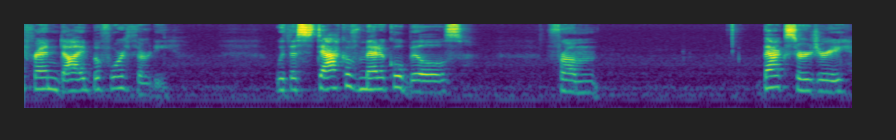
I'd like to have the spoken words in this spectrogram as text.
friend died before 30 with a stack of medical bills from back surgery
